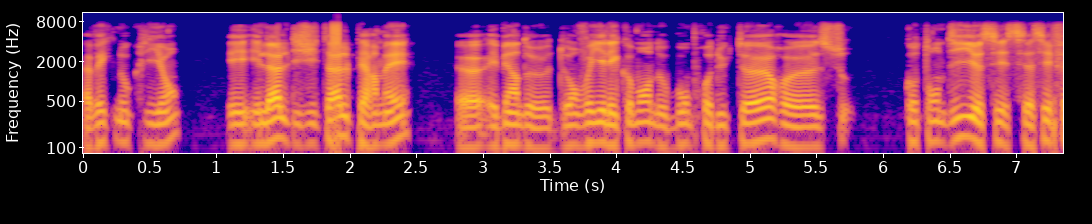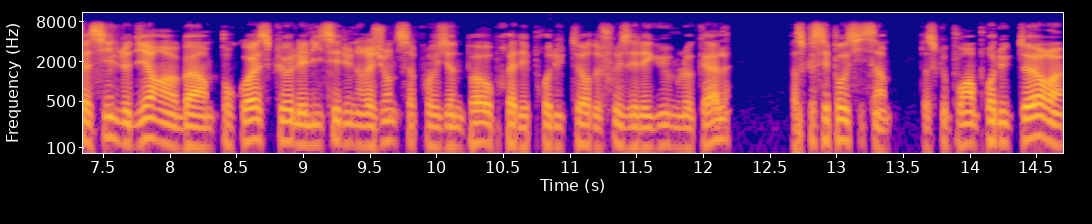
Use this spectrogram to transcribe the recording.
avec nos clients et là, le digital permet, de d'envoyer les commandes aux bons producteurs, quand on dit, c'est assez facile de dire, heu, ben, pourquoi est-ce que les lycées d'une région ne s'approvisionnent pas auprès des producteurs de fruits et légumes locaux? Parce que c'est pas aussi simple. Parce que pour un producteur,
